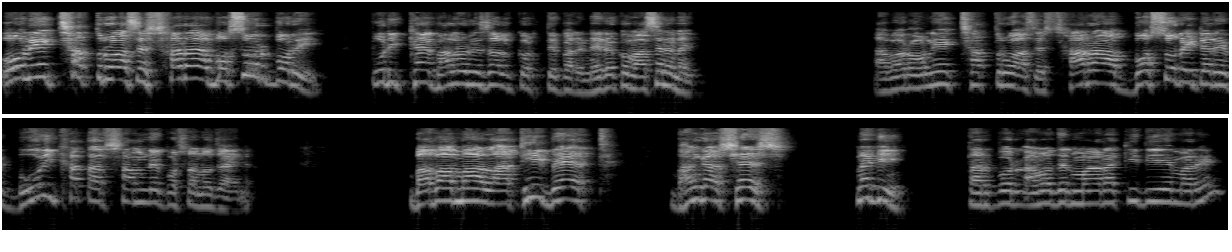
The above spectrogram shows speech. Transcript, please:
অনেক ছাত্র আছে, সারা বছর পরে পরীক্ষায় ভালো রেজাল্ট করতে পারেন। এরকম আছে না নাই? আবার অনেক ছাত্র আছে, সারা বছর এটারে বই খাতার সামনে বসানো যায় না। বাবা মা লাঠি ব্যাট, ভাঙ্গা শেষ। নাকি? তারপর আমাদের মারা কি দিয়ে মারে?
